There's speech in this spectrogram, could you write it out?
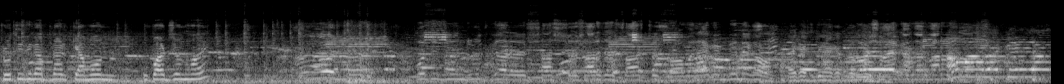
প্রতিদিন আপনার কেমন উপার্জন হয়? প্রতিদিন রোজগার সাতশো সাড়ে চারশো আটশো মানে এক এক দিন এখন এক একদিন এক এক। নয়শো এক হাজার বারোশো।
